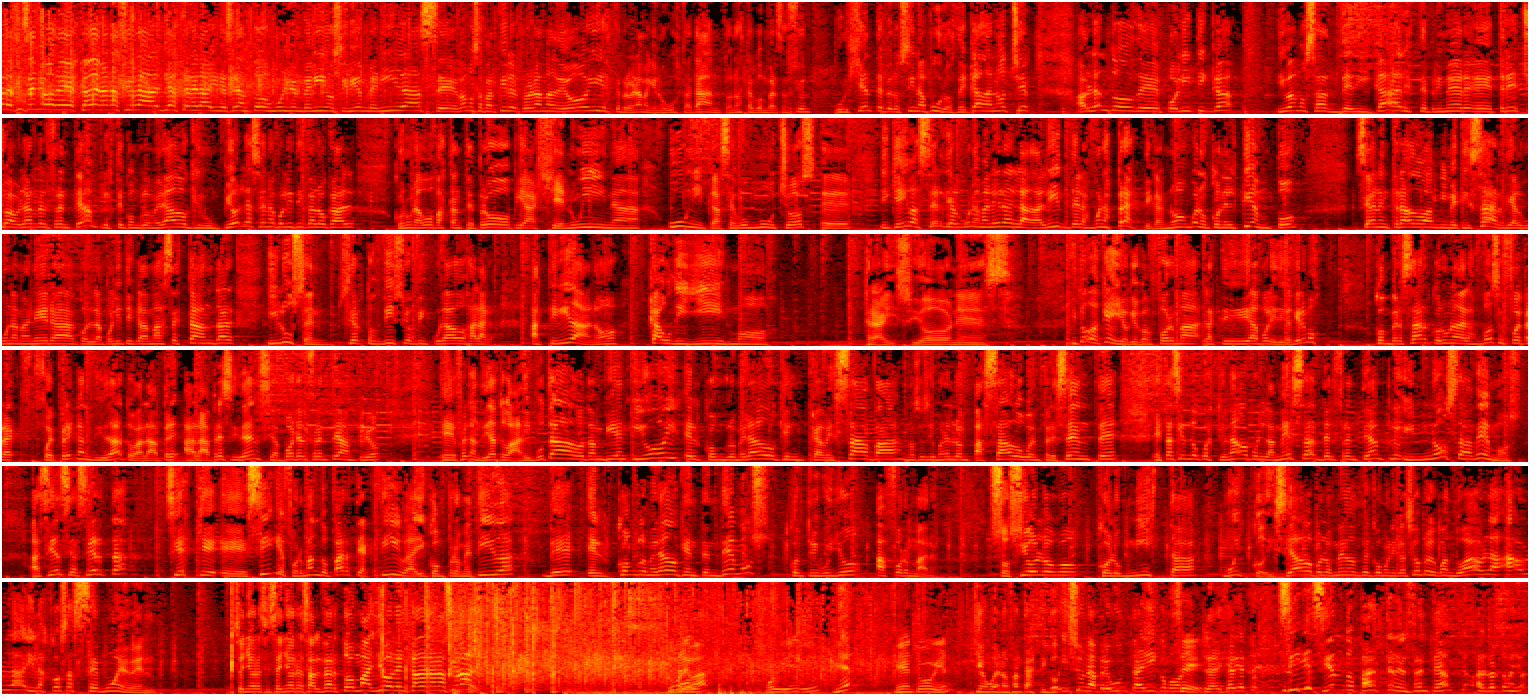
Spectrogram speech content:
Señoras y señores, cadena nacional, ya está en el aire. Sean todos muy bienvenidos y bienvenidas. Eh, vamos a partir el programa de hoy, este programa que nos gusta tanto, ¿no? Esta conversación urgente pero sin apuros de cada noche, hablando de política y vamos a dedicar este primer eh, trecho a hablar del Frente Amplio, este conglomerado que irrumpió en la escena política local con una voz bastante propia, genuina, única según muchos, eh, y que iba a ser de alguna manera la Dalit de las buenas prácticas, ¿no? Bueno, con el tiempo se han entrado a mimetizar de alguna manera con la política más estándar y lucen ciertos vicios vinculados a la actividad, ¿no? Caudillismo, traiciones y todo aquello que conforma la actividad política. Queremos conversar con una de las voces, fue, fue precandidato a la, a la presidencia por el Frente Amplio eh, fue candidato a diputado también y hoy el conglomerado que encabezaba, no sé si ponerlo en pasado o en presente, está siendo cuestionado por la mesa del Frente Amplio y no sabemos a ciencia cierta si es que eh, sigue formando parte activa y comprometida del conglomerado que entendemos contribuyó a formar sociólogo, columnista, muy codiciado por los medios de comunicación, porque cuando habla, habla y las cosas se mueven. Señoras y señores, Alberto Mayol en cadena nacional. ¿Cómo le va? Muy bien, ¿bien? ¿Bien? Bien, todo bien. Qué bueno, fantástico. Hice una pregunta ahí como la dejé abierta. ¿Sigue siendo parte del Frente Amplio, Alberto Mayol?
